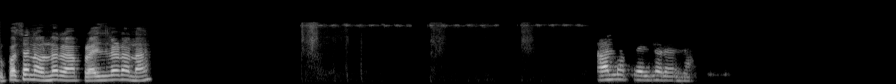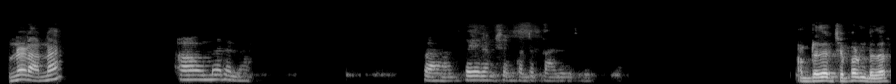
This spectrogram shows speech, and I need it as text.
రూపస్ అన్న ఉన్నారా? ప్రైజ్ లాడనా అన్న అన్న. ఉన్నాడా అన్న? ఆ, ఉన్నారన్న ప్రా- ప్రేయర్ అంశం కంటే ప్రార్థించండి బ్రదర్ చెప్పండి బ్రదర్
